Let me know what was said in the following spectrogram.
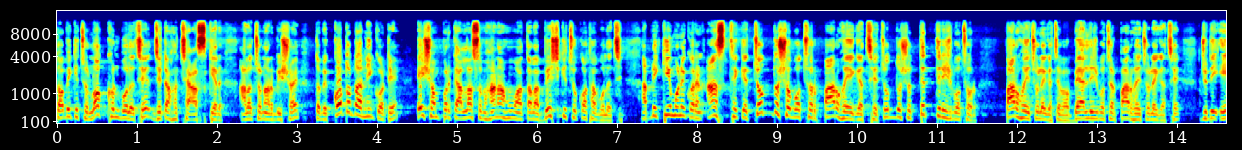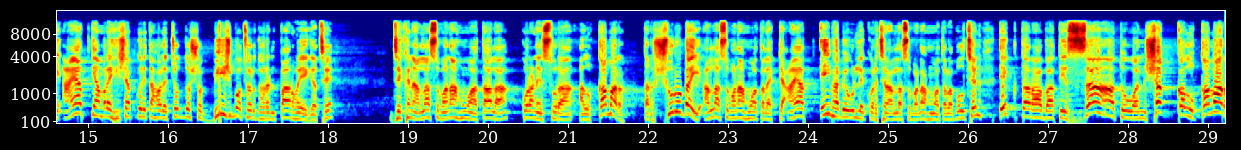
তবে কিছু লক্ষণ বলেছে, যেটা হচ্ছে আজকের আলোচনার বিষয়। তবে কতটা নিকটে, এই সম্পর্কে আল্লাহ সুবহানাহুয়া তালা বেশ কিছু কথা বলেছে। আপনি কি মনে করেন, আজ থেকে চোদ্দশো বছর পার হয়ে গেছে, চোদ্দশো তেত্রিশ বছর পার হয়ে চলে গেছে বা বিয়াল্লিশ বছর পার হয়ে চলে গেছে? যদি এই আয়াতকে আমরা হিসাব করি, তাহলে চোদ্দশো বছর ধরেন পার হয়ে গেছে। যেখানে আল্লাহ সুবানাহুয়া তালা কোরআনে সুরা আল কামার তার শুরুটাই আল্লাহ তালা একটা আয়াত। এইভাবে উল্লেখ করেছেন আল্লাহ তালা বলছেন একতারাবাতি কামার।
